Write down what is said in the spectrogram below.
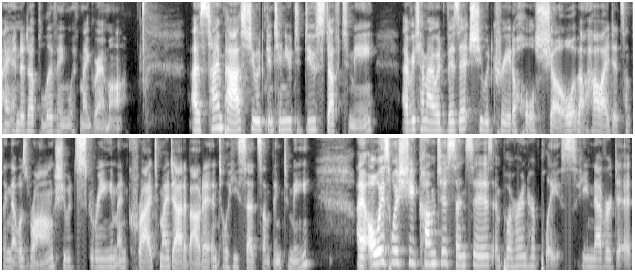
I ended up living with my grandma. As time passed, she would continue to do stuff to me. Every time I would visit, she would create a whole show about how I did something that was wrong. She would scream and cry to my dad about it until he said something to me. I always wished he'd come to his senses and put her in her place. He never did.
